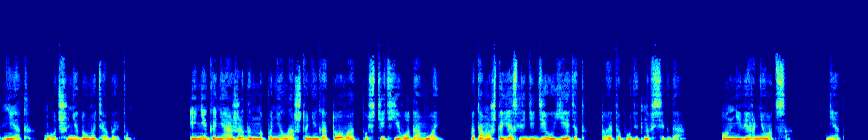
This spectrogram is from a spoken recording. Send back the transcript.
Нет, лучше не думать об этом. И Ника неожиданно поняла, что не готова отпустить его домой, потому что если Диди уедет, то это будет навсегда. Он не вернется. Нет,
